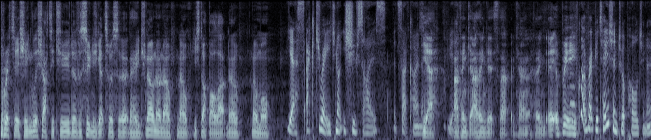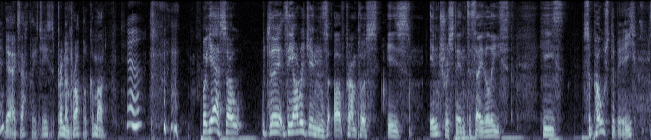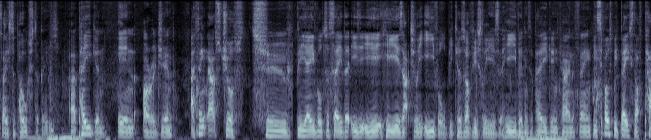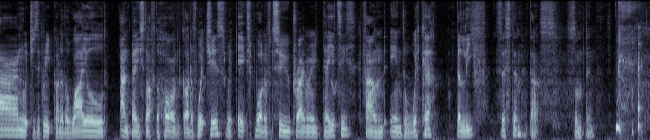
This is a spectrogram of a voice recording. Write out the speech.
British English attitude of as soon as you get to a certain age, no, no, no, no, you stop all that, no, no more. Yes. Act your age, not your shoe size. It's that kind of. Yeah, Yeah. I think I think it's that kind of thing. It'd be I've got a reputation to uphold, you know. yeah, exactly. Jesus, prim and proper. Come on. Yeah. But yeah, so the the origins of Krampus is interesting to say the least. He's supposed to be, say supposed to be, a pagan in origin. I think that's just to be able to say that he, he he is actually evil because obviously he's a heathen, he's a pagan kind of thing. He's supposed to be based off Pan, which is the Greek god of the wild, and based off the horned god of witches. which It's one of two primary deities found in the Wicca belief system. That's something.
